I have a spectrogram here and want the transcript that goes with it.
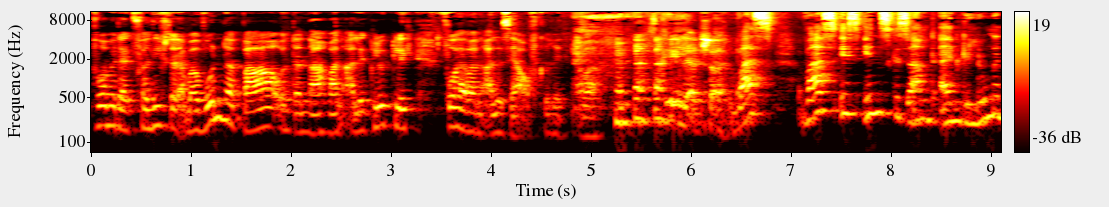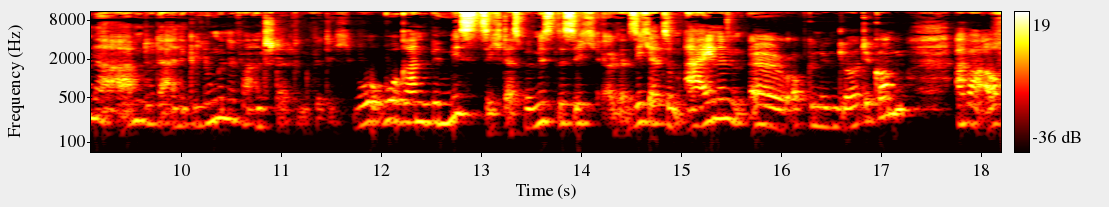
Vormittag verlief dann aber wunderbar und danach waren alle glücklich. Vorher waren alle sehr aufgeregt, aber es ging dann schon. Was, was ist insgesamt ein gelungener Abend oder eine gelungene Veranstaltung für dich? Wo, woran bemisst sich das? Bemisst es sich äh, sicher zum einen, äh, ob genügend Leute kommen, aber auch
